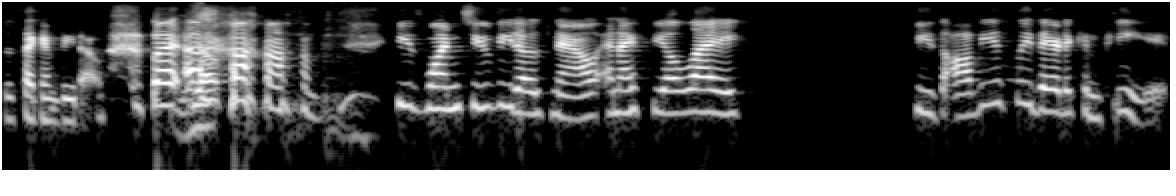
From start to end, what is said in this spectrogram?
the second veto. But Yep. um, he's won two vetoes now, and I feel like he's obviously there to compete.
